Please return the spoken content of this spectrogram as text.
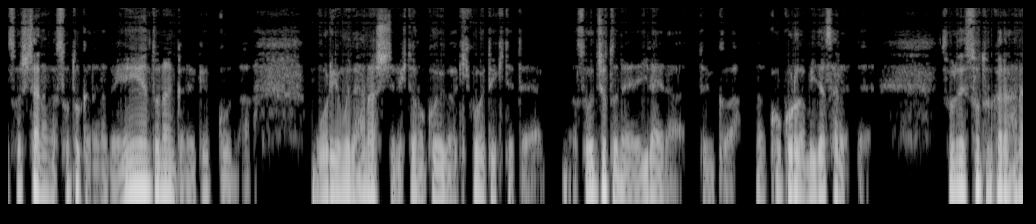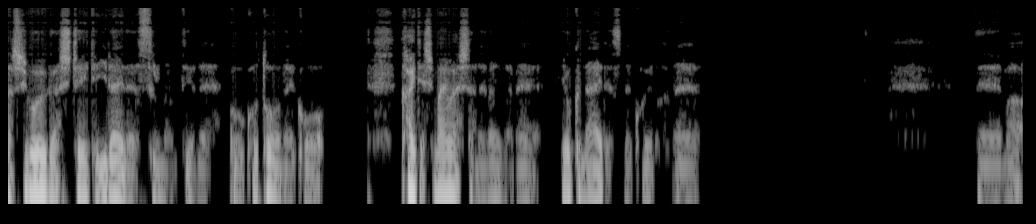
そしたらなんか外からなんか延々となんかね、結構な、ボリュームで話してる人の声が聞こえてきてて、それちょっとね、イライラというか、か心が乱されて、それで外から話し声がしていてイライラするなんていうね、こうことをね、こう、書いてしまいましたね。なんかね、良くないですね、こういうのがね。えー、まあ、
